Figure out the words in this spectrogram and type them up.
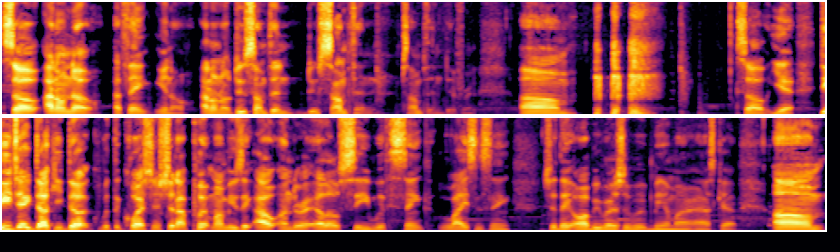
so I don't know. I think you know, I don't know. Do something, do something, something different. Um, so yeah, DJ Ducky Duck with the question: Should I put my music out under a LLC with sync licensing? Should they all be registered with BMI or ASCAP? Um,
